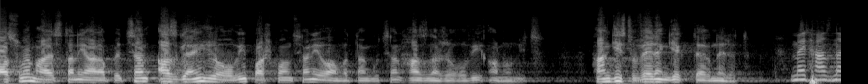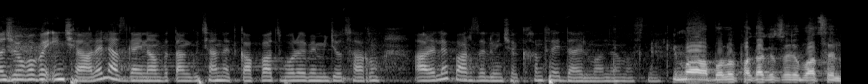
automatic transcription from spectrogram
ասում եմ Հայաստանի Հանրապետության ազգային ժողովի պաշտպանության եւ անվտանգության հանձնաժողովի անունից։ Հանգիստ վերընկեք տեղներդ մեր հանձնաժողովը ինչ է արել ազգային անվտանգության հետ կապված որևէ միջոցառում արել է բարձելու ինչ է խնդրեի դա էլ մանրամասնի հիմա բոլոր փակագծերը բացել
